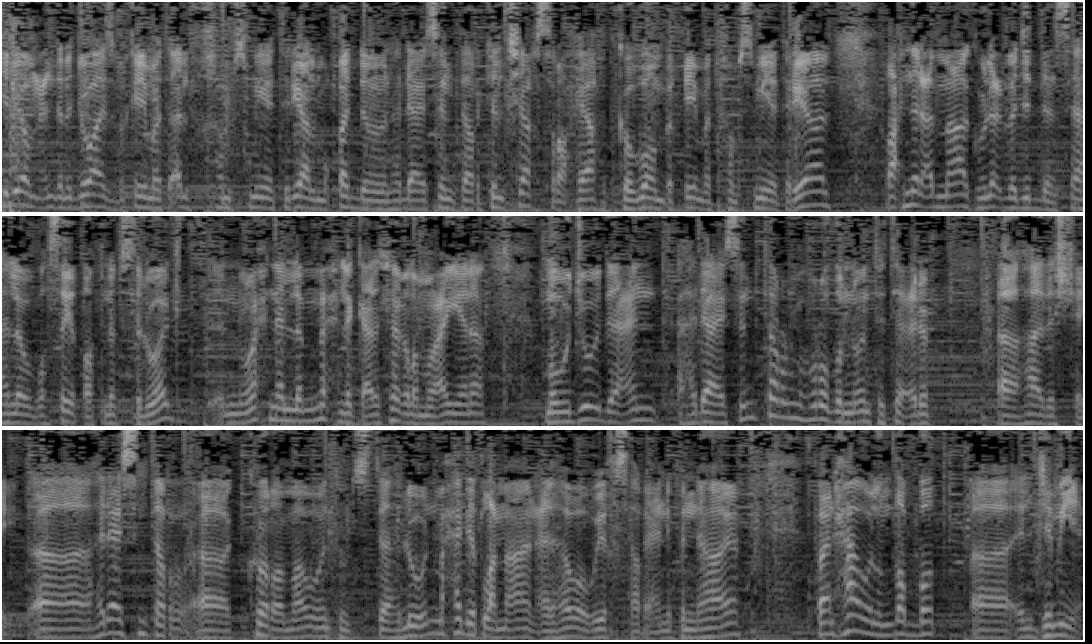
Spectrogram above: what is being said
كل يوم عندنا جوائز بقيمة 1500 ريال مقدمة من هدايا Center. كل شخص راح ياخذ كوبون بقيمة 500 ريال. راح نلعب معاكم لعبة جدا سهلة وبسيطة في نفس الوقت. إنه إحنا نلمح لك على شغلة معينة موجودة عند هدايا Center. المفروض إنه أنت تعرف آه هذا الشيء. آه هدايا Center آه كرماء وأنتم تستاهلون. ما حد يطلع معانا على الهواء ويخسر يعني في النهاية. فنحاول نضبط الجميع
